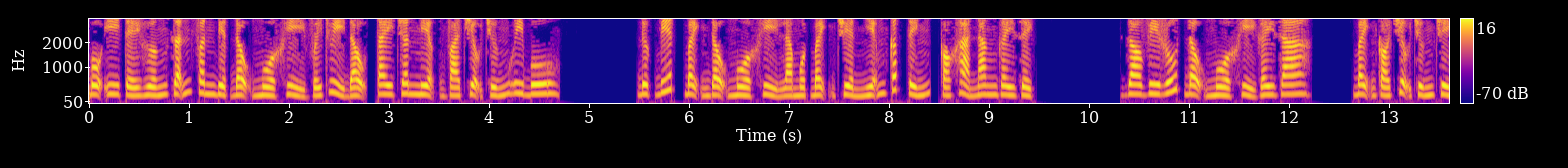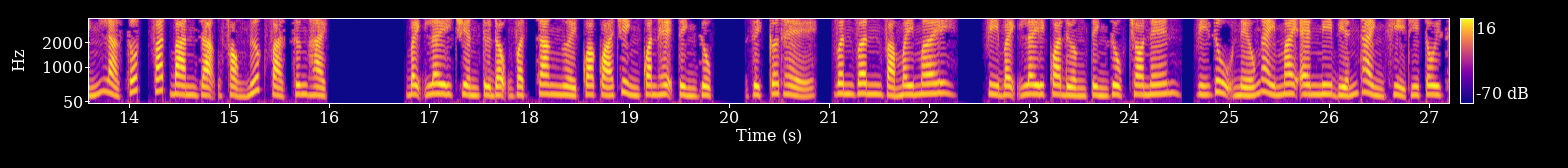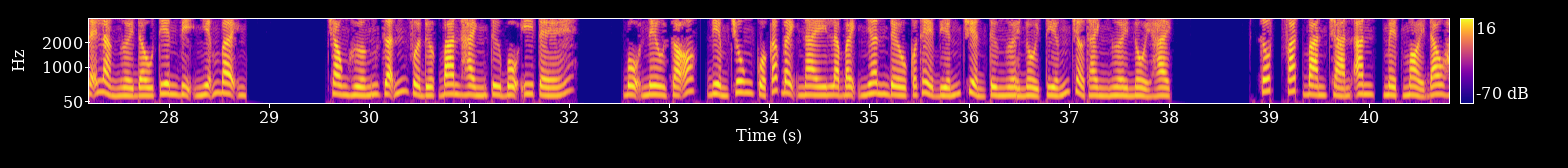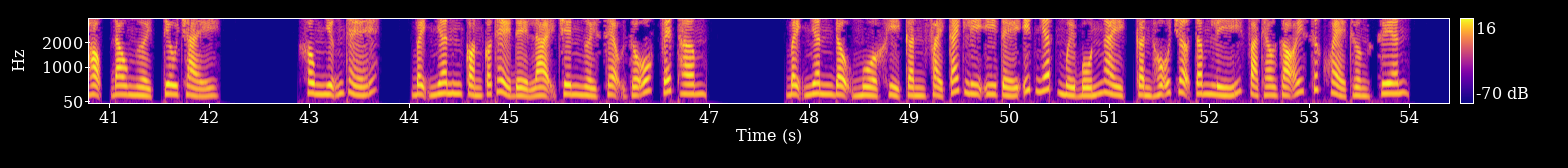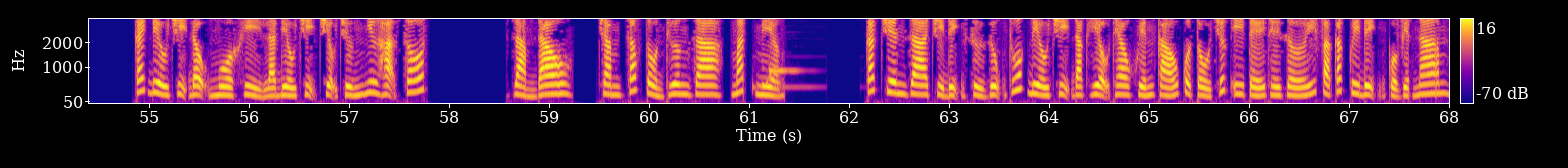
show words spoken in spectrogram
Bộ Y tế hướng dẫn phân biệt đậu mùa khỉ với thủy đậu, tay chân miệng và triệu chứng uy bu. Được biết, bệnh đậu mùa khỉ là một bệnh truyền nhiễm cấp tính, có khả năng gây dịch. Do virus đậu mùa khỉ gây ra, bệnh có triệu chứng chính là sốt, phát ban dạng phỏng nước và sưng hạch. Bệnh lây truyền từ động vật sang người qua quá trình quan hệ tình dục, dịch cơ thể, vân vân và mây mây. Vì bệnh lây qua đường tình dục cho nên, ví dụ nếu ngày mai Enmi biến thành khỉ thì tôi sẽ là người đầu tiên bị nhiễm bệnh. Trong hướng dẫn vừa được ban hành từ Bộ Y tế, Bộ nêu rõ, điểm chung của các bệnh này là bệnh nhân đều có thể biến chuyển từ người nổi tiếng trở thành người nổi hạch. Sốt, phát ban chán ăn, mệt mỏi đau họng, đau người, tiêu chảy. Không những thế, bệnh nhân còn có thể để lại trên người sẹo rỗ, vết thâm. Bệnh nhân đậu mùa khỉ cần phải cách ly y tế ít nhất 14 ngày, cần hỗ trợ tâm lý và theo dõi sức khỏe thường xuyên. Cách điều trị đậu mùa khỉ là điều trị triệu chứng như hạ sốt, giảm đau, chăm sóc tổn thương da, mắt, miệng. Các chuyên gia chỉ định sử dụng thuốc điều trị đặc hiệu theo khuyến cáo của Tổ chức Y tế Thế giới và các quy định của Việt Nam.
